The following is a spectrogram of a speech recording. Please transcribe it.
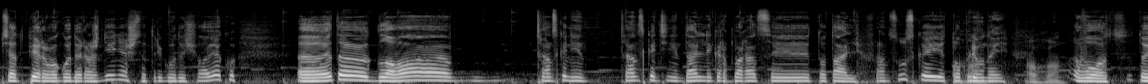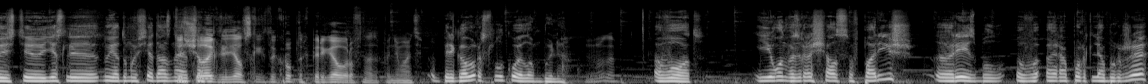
51 года рождения, 63 года человеку. Э, Это глава транскони- трансконтинентальной корпорации Total, французской, топливной. Ого. Вот, то есть, э, если, ну, я думаю, все, да, То знают, есть человек летел с каких-то крупных переговоров, надо понимать. переговоры с Лукойлом были. Ну да. Вот. И он возвращался в Париж. э, Рейс был в аэропорт Ля Бурже.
